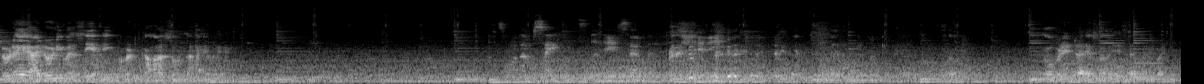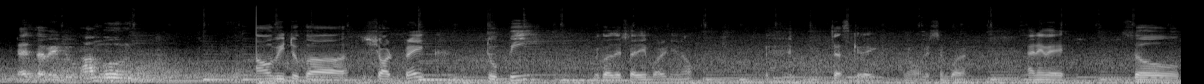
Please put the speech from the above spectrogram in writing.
Today I don't even see any good cars on the highway. That's what I'm saying. It's the A7. It's shitty. So nobody drives on A7, but that's the way to Hamburg. Now we took a short break to pee because it's very important, you know. Just kidding. No, it's important. Anyway, so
